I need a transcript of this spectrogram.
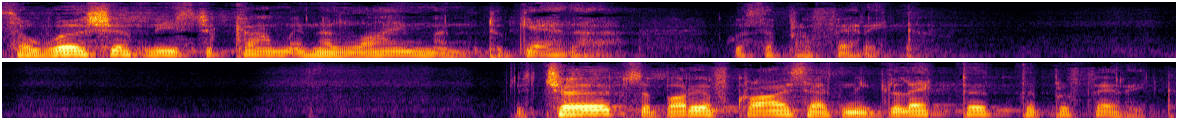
So worship needs to come in alignment together with the prophetic. The church, the body of Christ, has neglected the prophetic.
